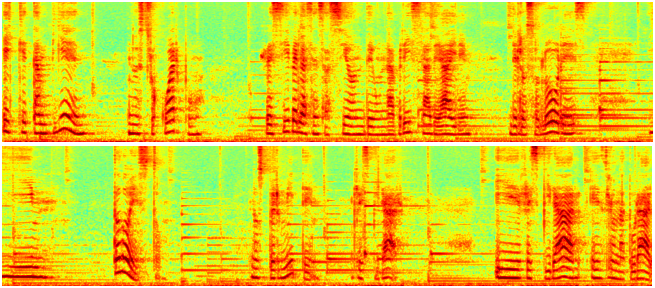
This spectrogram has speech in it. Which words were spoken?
y que también nuestro cuerpo recibe la sensación de una brisa de aire, de los olores y todo esto nos permite respirar. Y respirar es lo natural.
